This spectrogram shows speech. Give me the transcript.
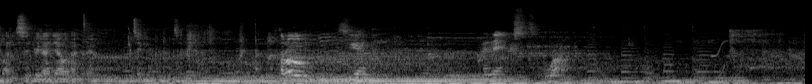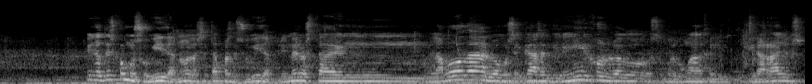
Vale, se pira ya ahora, creo. Sí, se pira. Hasta luego. Siguiente. Fíjate, es como su vida, ¿no? Las etapas de su vida. Primero está en la boda, luego se casan, tienen hijos, luego se vuelve un ángel y tira rayos.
